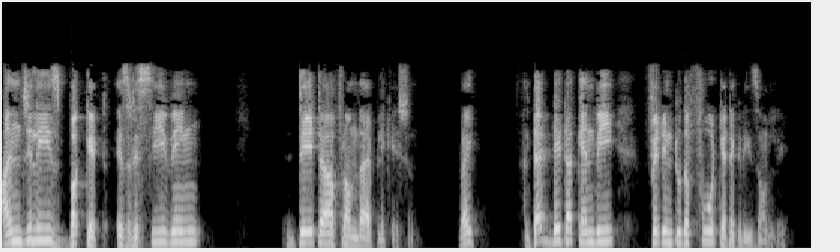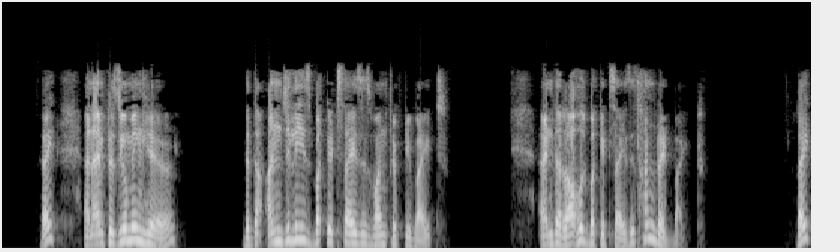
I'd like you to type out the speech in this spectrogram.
Anjali's bucket is receiving data from the application, right? That data can be fit into the four categories only, right? And I'm presuming here that the Anjali's bucket size is 150 byte and the Rahul bucket size is 100 byte, right?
